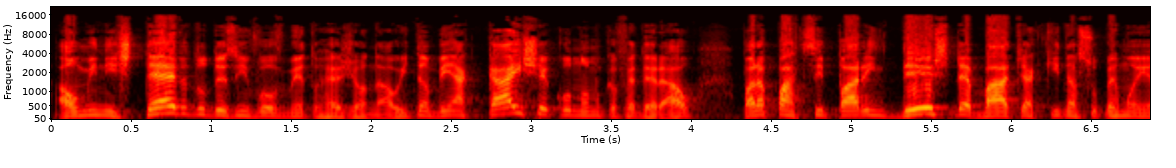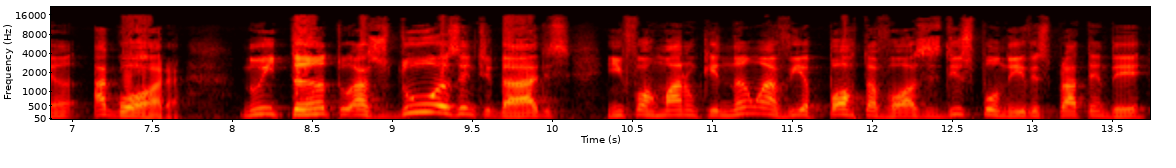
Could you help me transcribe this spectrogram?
ao Ministério do Desenvolvimento Regional e também à Caixa Econômica Federal para participarem deste debate aqui na Supermanhã agora. No entanto, as duas entidades informaram que não havia porta-vozes disponíveis para atender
